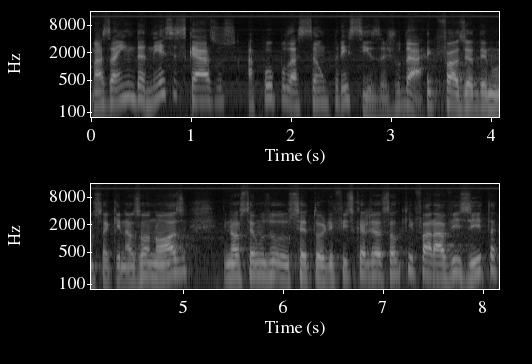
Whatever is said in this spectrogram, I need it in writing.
Mas ainda nesses casos, a população precisa ajudar. Tem que fazer a denúncia aqui na zoonose e nós temos o setor de fiscalização que fará a visita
